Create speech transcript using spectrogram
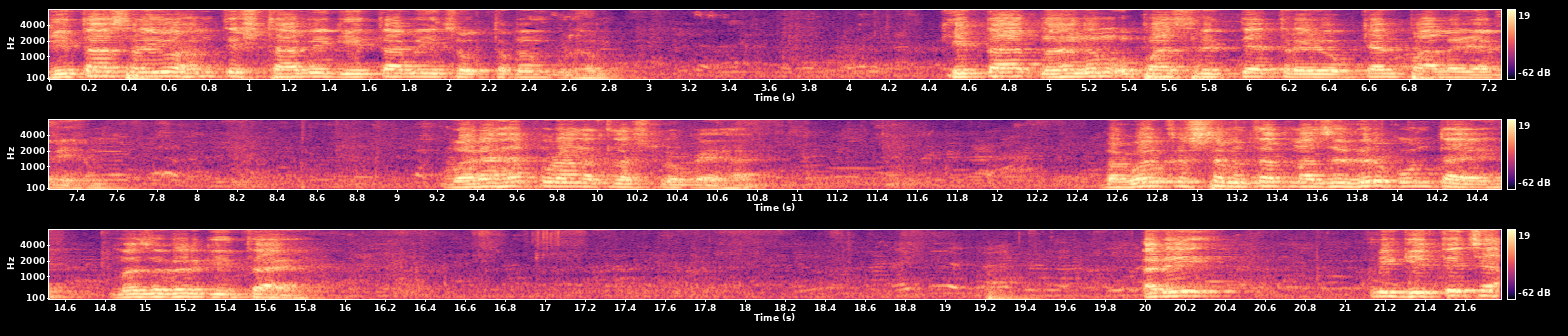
गीता सर्वहम तिष्ठामि गीतामी चोत्तमम गृहम। गीता ज्ञानम उपाश्रित्य त्रैलोक्यान पालयामि हम वराह पुराणातला श्लोक आहे हा। भगवान कृष्ण म्हणतात माझं घर कोणतं आहे? माझं घर गीता आहे. आणि मी गीतेच्या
